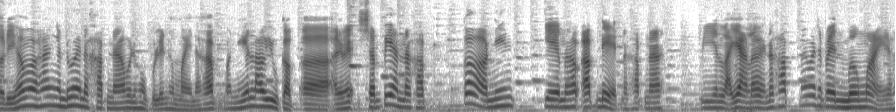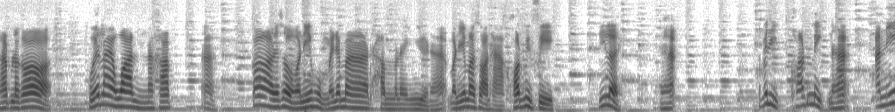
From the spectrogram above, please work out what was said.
สวัสดีครับมาท่านกันด้วยนะครับนะวันนี้ผมกูเล่นทำไมนะครับ วันนี้เราอยู่กับเอ่ออนิเมะแชมเปี้ยนนะครับ ก็อันนี้เกมนะครับอัปเดตนะครับนะ มีหลายอย่างเลยนะครับ ไม่ว่าจะเป็นเมืองใหม่นะครับ แล้วก็เควสรายวันนะครับอะก็ในส่วนวันนี้ผมไม่ได้มาทำอะไรอยู่นะฮะวันนี้มาสอนหาคอสมิกฟรีนี่เลยนะฮะเป็นคอสมิกนะฮะอันนี้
